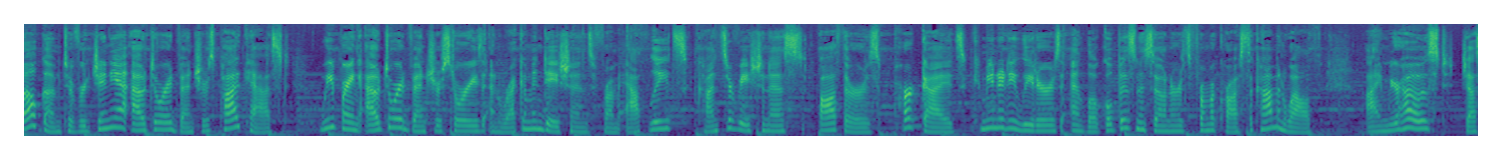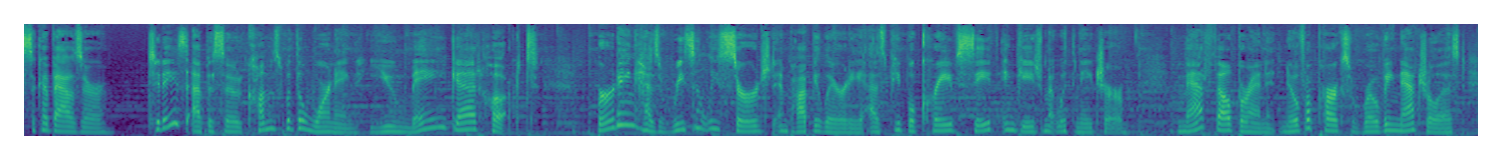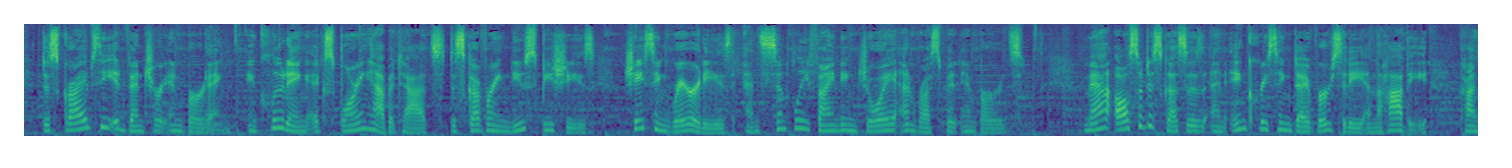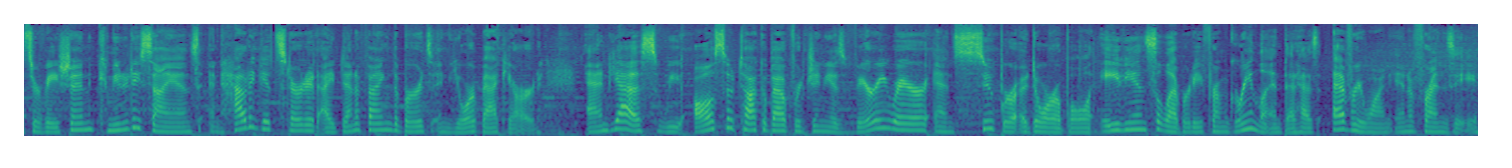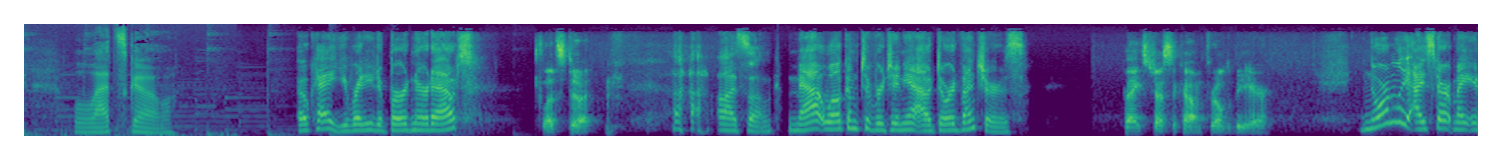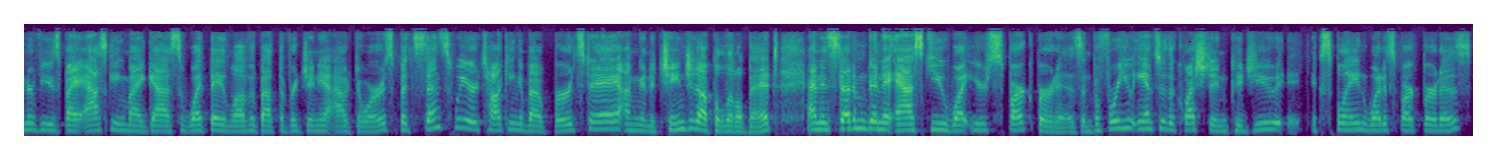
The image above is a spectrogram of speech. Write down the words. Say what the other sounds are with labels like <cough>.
Welcome to Virginia Outdoor Adventures Podcast. We bring outdoor adventure stories and recommendations from athletes, conservationists, authors, park guides, community leaders, and local business owners from across the Commonwealth. I'm your host, Jessica Bowser. Today's episode comes with a warning you may get hooked. Birding has recently surged in popularity as people crave safe engagement with nature. Matt Felperin, Nova Park's roving naturalist, describes the adventure in birding, including exploring habitats, discovering new species, chasing rarities, and simply finding joy and respite in birds. Matt also discusses an increasing diversity in the hobby, conservation, community science, and how to get started identifying the birds in your backyard. And yes, we also talk about Virginia's very rare and super adorable avian celebrity from Greenland that has everyone in a frenzy. Let's go. Okay, you ready to bird nerd out? Let's do it. <laughs> awesome. Matt, welcome to Virginia Outdoor Adventures. Thanks, Jessica. I'm thrilled to be here. Normally, I start my interviews by asking my guests what they love about the Virginia outdoors. But since we are talking about birds today, I'm going to change it up a little bit. And instead, I'm going to ask you what your spark bird is. And before you answer the question, could you explain what a spark bird is?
